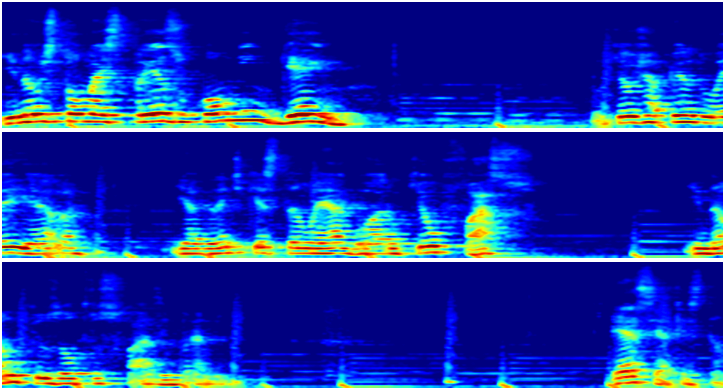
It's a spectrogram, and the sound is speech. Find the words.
e não estou mais preso com ninguém, porque eu já perdoei ela e a grande questão é agora o que eu faço e não o que os outros fazem para mim. Essa é a questão.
